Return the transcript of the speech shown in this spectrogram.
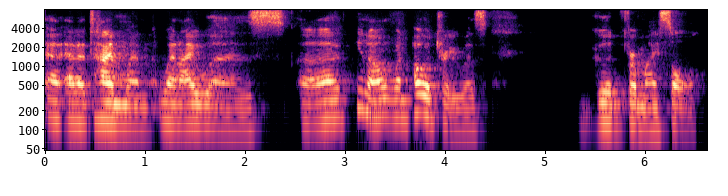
at, at, a time when when I was uh, you know, when poetry was good for my soul.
